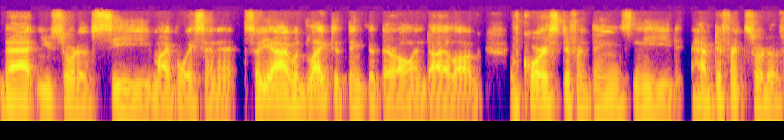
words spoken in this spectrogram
that you sort of see my voice in it. So yeah, I would like to think that they're all in dialogue. Of course, different things need have different sort of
